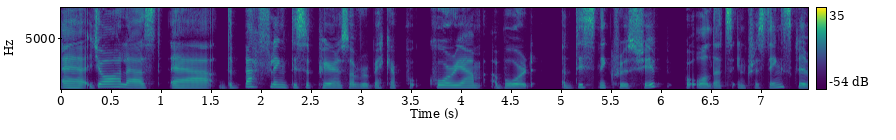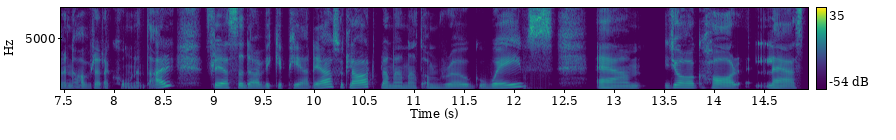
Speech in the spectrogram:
Eh, jag har läst eh, The Baffling Disappearance of Rebecca Coriam aboard a Disney Cruise Ship på All That's Interesting, skriven av redaktionen där. Flera sidor av Wikipedia såklart, bland annat om Rogue Waves. Eh, jag har läst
